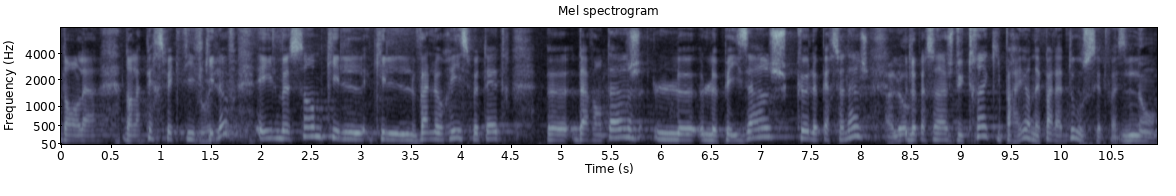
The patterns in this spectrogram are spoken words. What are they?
dans la, dans la perspective qu'il offre, et il me semble qu'il valorise peut-être euh, davantage le, paysage que le personnage, le personnage du train, qui par ailleurs n'est pas la douce cette fois-ci. Non,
